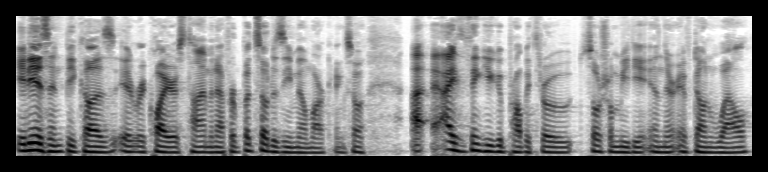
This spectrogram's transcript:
It isn't because it requires time and effort, but so does email marketing. So I, I think you could probably throw social media in there if done well.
